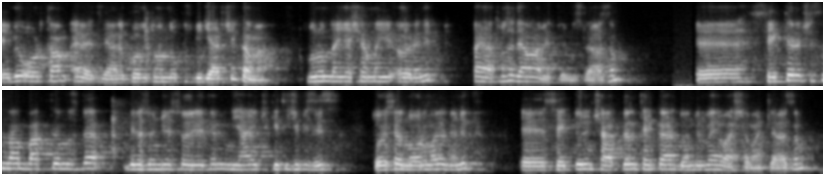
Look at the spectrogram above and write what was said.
E, bir ortam evet yani Covid-19 bir gerçek ama bununla yaşamayı öğrenip hayatımıza devam etmemiz lazım. E, sektör açısından baktığımızda biraz önce söyledim nihai tüketici biziz. Dolayısıyla normale dönüp e, sektörün çarklarını tekrar döndürmeye başlamak lazım.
